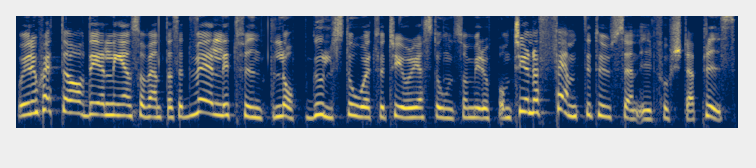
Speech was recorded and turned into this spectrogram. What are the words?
Och I den sjätte avdelningen så väntas ett väldigt fint lopp, guldstoet för treåriga ston som ger upp om 350 000 i första pris.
